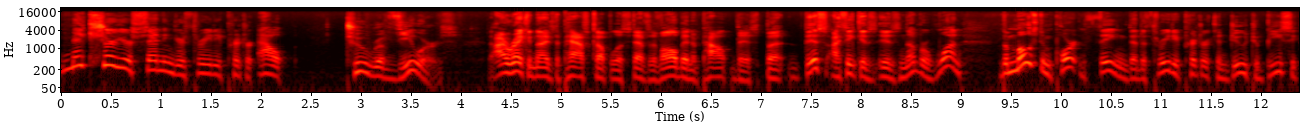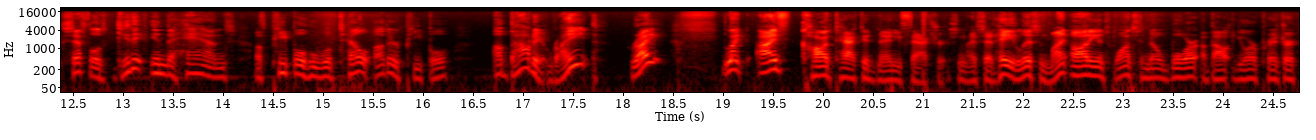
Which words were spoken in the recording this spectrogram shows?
make sure you're sending your 3D printer out to reviewers. I recognize the past couple of steps have all been about this, but this I think is, is number one. The most important thing that a 3D printer can do to be successful is get it in the hands of people who will tell other people about it, right? Right? Like I've contacted manufacturers and I said, hey, listen, my audience wants to know more about your printer.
